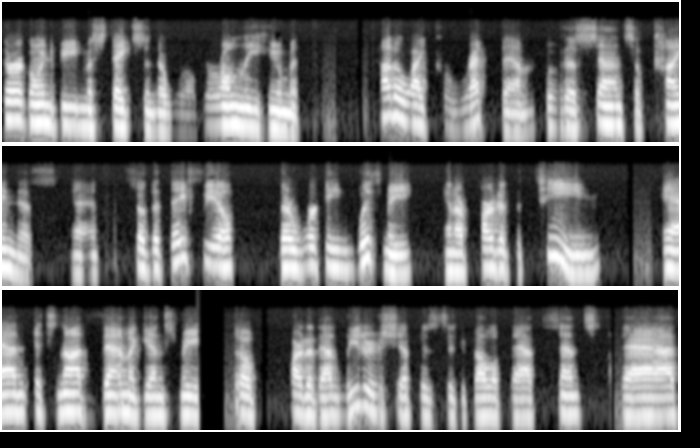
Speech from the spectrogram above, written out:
There are going to be mistakes in their world. They're only human. How do I correct them with a sense of kindness and so that they feel they're working with me and are part of the team and it's not them against me. So part of that leadership is to develop that sense that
